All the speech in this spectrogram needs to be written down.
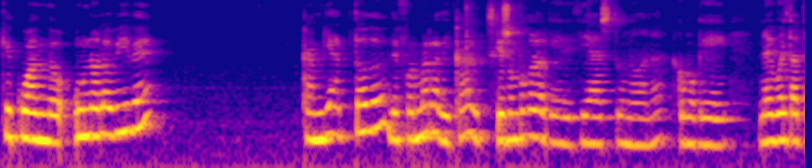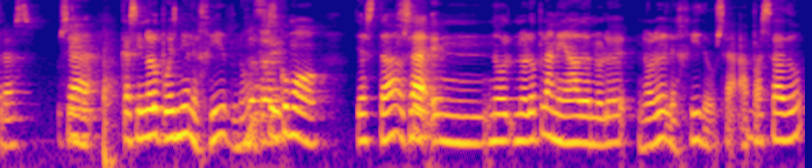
que cuando uno lo vive cambia todo de forma radical. Es que es un poco lo que decías tú, ¿no, Ana? Como que no hay vuelta atrás. O sea, casi no lo puedes ni elegir, ¿no? Es como, ya está. O sea, Sí. no, no lo he planeado, no lo he, no lo he elegido. O sea, ha pasado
